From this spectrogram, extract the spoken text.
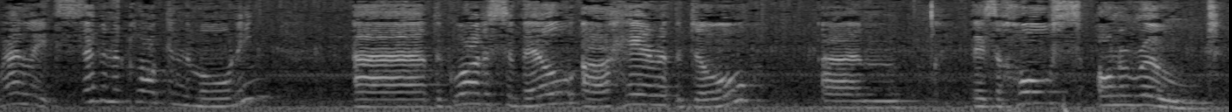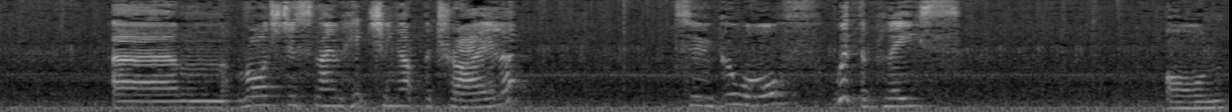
Well, it's seven o'clock in the morning. Uh, the Guardia Civil are here at the door. Um, there's a horse on a road. Um, Rod's just now hitching up the trailer to go off with the police on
